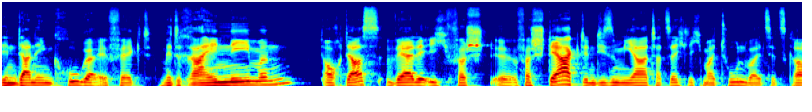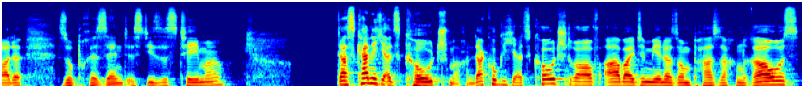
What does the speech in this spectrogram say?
den Dunning-Kruger-Effekt mit reinnehmen. Auch das werde ich äh, verstärkt in diesem Jahr tatsächlich mal tun, weil es jetzt gerade so präsent ist, dieses Thema. Das kann ich als Coach machen. Da gucke ich als Coach drauf, arbeite mir da so ein paar Sachen raus,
